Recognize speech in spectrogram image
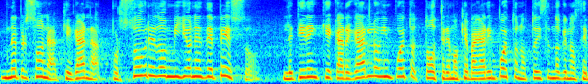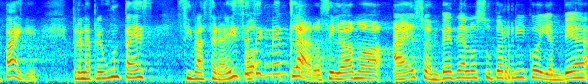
una persona que gana por sobre 2 millones de pesos le tienen que cargar los impuestos, todos tenemos que pagar impuestos, no estoy diciendo que no se pague, pero la pregunta es si va a ser a ese oh, segmento. Claro, si le vamos a eso en vez de a los súper ricos y en vez,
